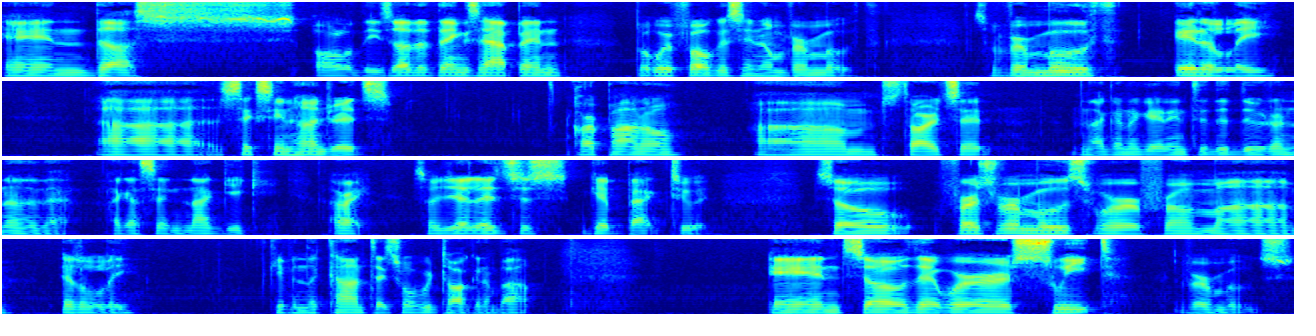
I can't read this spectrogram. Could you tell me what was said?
and thus all of these other things happen, but we're focusing on vermouth. So, vermouth, Italy, uh, 1600s, Carpano um, starts it. I'm not going to get into the dude or none of that. Like I said, not geeky. All right. So, yeah, let's just get back to it. So, first vermouths were from uh, Italy, given the context what we're talking about. And so there were sweet vermouths,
